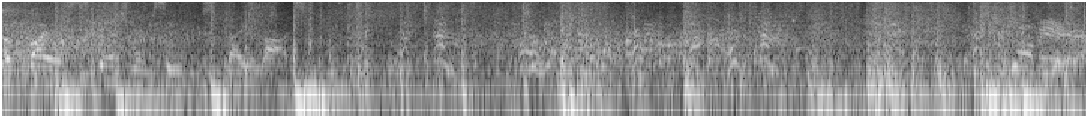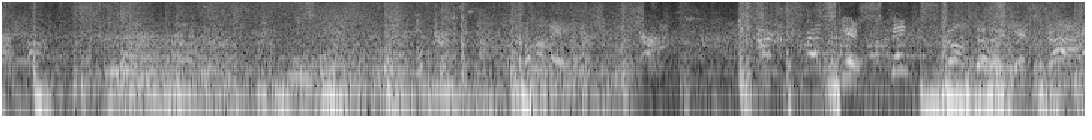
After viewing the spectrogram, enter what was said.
A vile stench won't save you, Squire Rat. Stink stronger than you try!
